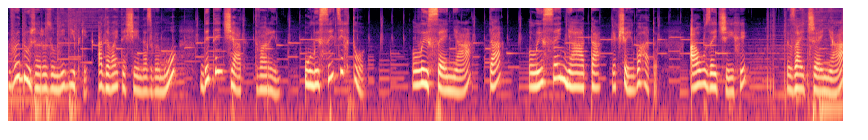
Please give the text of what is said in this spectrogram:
Ви дуже розумні дітки, а давайте ще й назвемо дитинчат тварин. У лисиці хто? Лисеня та лисенята, якщо їх багато. А у зайчихи зайченя,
